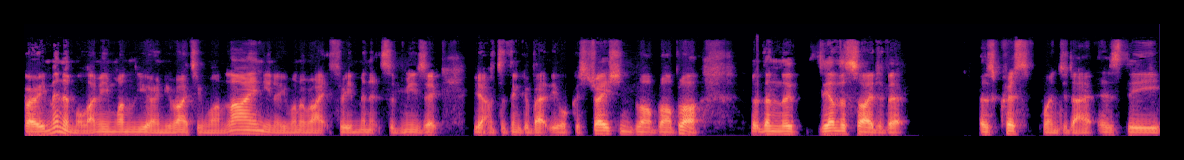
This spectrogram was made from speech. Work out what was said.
very minimal. I mean, when you're only writing one line, you know, you want to write three minutes of music, you have to think about the orchestration, blah blah blah. But then the the other side of it, as Chris pointed out, is the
